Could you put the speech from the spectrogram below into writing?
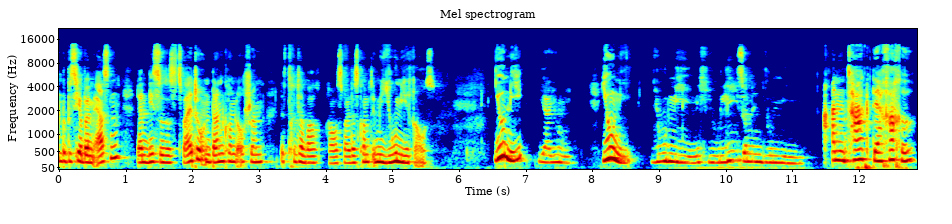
Und du bist ja beim ersten, dann liest du das zweite und dann kommt auch schon das dritte raus, weil das kommt im Juni raus. Juni? Ja, Juni. Juni. Juni, nicht Juli, sondern Juni. An Tag der Rache.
